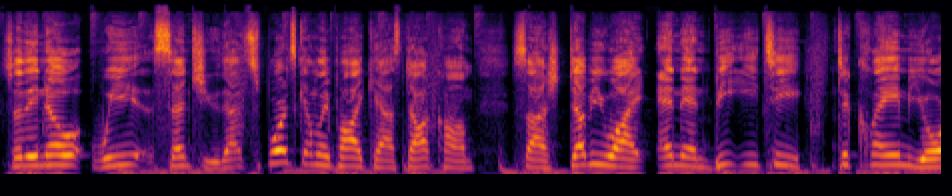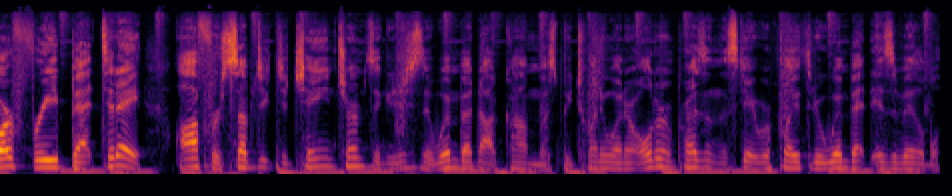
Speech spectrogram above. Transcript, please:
so they know we sent you. That's sportsgamblingpodcast.com slash W-I-N-N-B-E-T to claim your free bet today. Offer subject to change terms and conditions at wynnbet.com. Must be 21 or older and present in the state where playthrough WynnBET is available.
